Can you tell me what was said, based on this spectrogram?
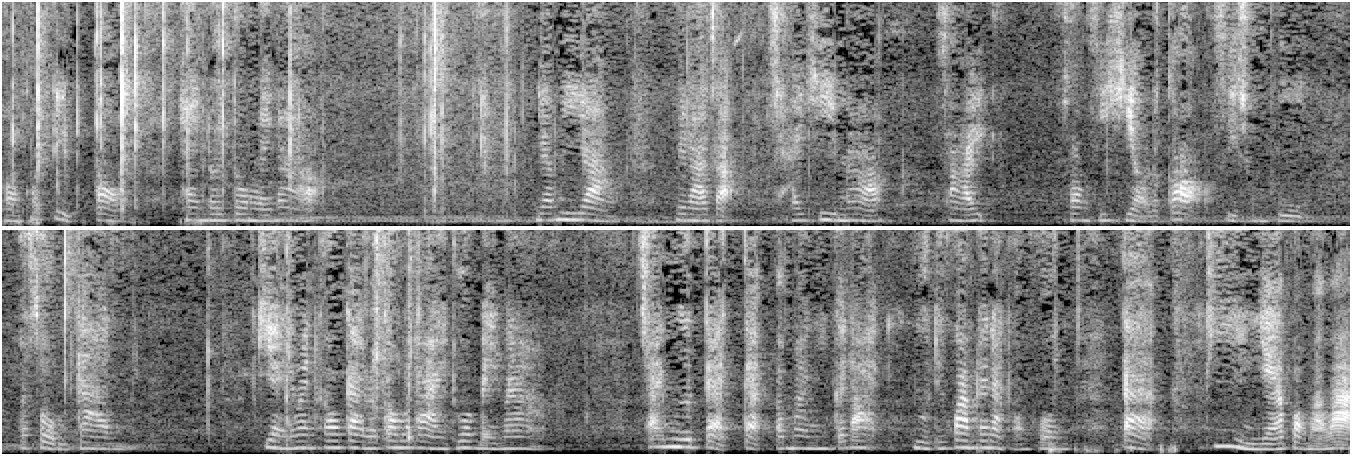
ของก็ติดต่อแทนโดยตรงเลยนะคะย้ำอีกอย่างเวลาจะใช้ครีมนะคะใช้ซองสีเขียวแล้วก็สีชมพูผสมกัน เกลี่ยให้มันเข้ากันแล้วก็มาทาทั่วใบหน้า ใช้มือแตะแตะประมาณนี้ก็ได้ อยู่ที่ความถนัดของคน แต่พี่หญิงแย้บอกมาว่า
